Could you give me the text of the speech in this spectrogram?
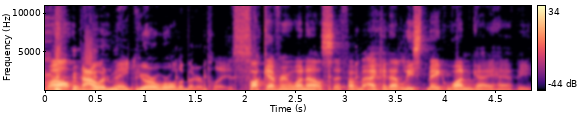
Well, That would make your world a better place. fuck everyone else if I'm, I could at least make one guy happy.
